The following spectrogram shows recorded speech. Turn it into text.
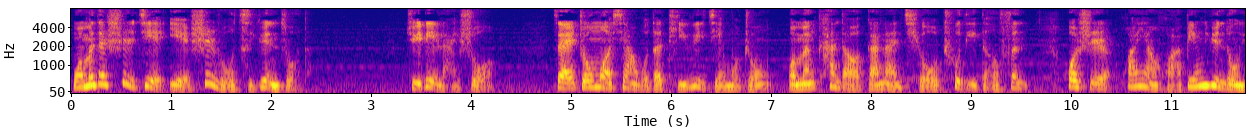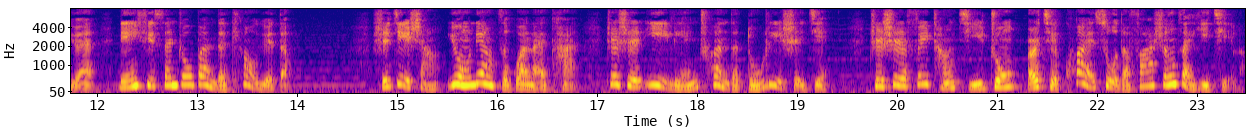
我们的世界也是如此运作的。举例来说，在周末下午的体育节目中，我们看到橄榄球触地得分，或是花样滑冰运动员连续三周半的跳跃等。实际上，用量子观来看，这是一连串的独立事件。只是非常集中而且快速地发生在一起了，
